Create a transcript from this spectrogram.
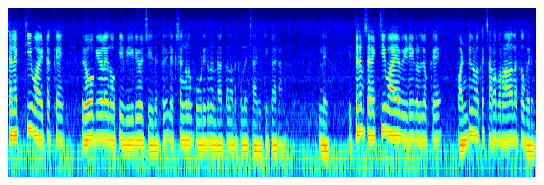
സെലക്റ്റീവായിട്ടൊക്കെ രോഗികളെ നോക്കി വീഡിയോ ചെയ്തിട്ട് ലക്ഷങ്ങളും കോടികളും ഉണ്ടാക്കാൻ നടക്കുന്ന ചാരിറ്റിക്കാരാണ് അല്ലേ? ഇത്തരം സെലക്റ്റീവായ വീഡിയോകളിലൊക്കെ ഫണ്ടുകളൊക്കെ ചറപറാന്നൊക്കെ വരും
